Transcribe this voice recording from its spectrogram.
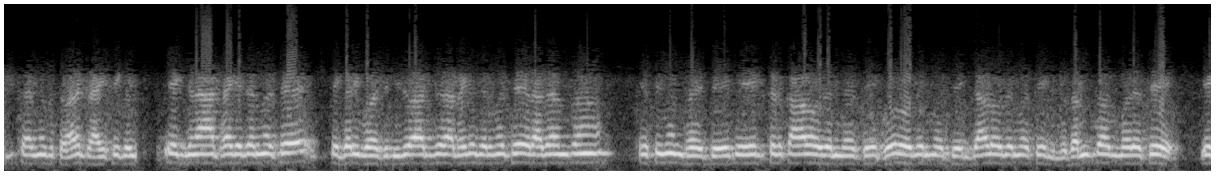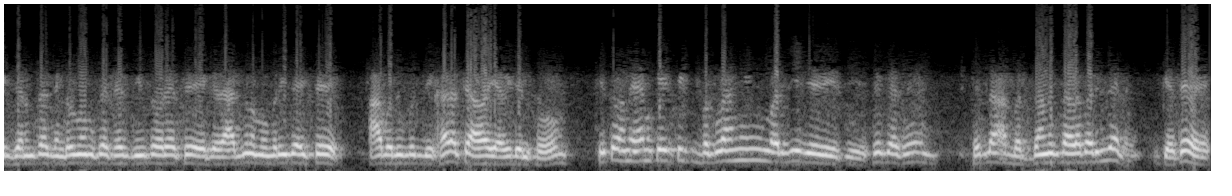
તમારે ક્રાઇસ્ટે કહ્યું એક જણા આઠ વાગે જન્મ છે, તે ગરીબ હોય છે. બીજો આઠ આઠ વાગે જન્મ છે રાજા એ શ્રીમંત થાય છે. એક તો કાળો જન્મ છે ઘોડો જન્મ છે, એક જાડો જન્મ છે, એક જન્મતા મરે છે. એક જન્મતા જંગલમાં મૂકે છે, જીવતો રહે છે, એક રાજમાં મરી જાય છે. આ બધું બધું દેખાડે છે આવા એવિડન્સો એ તો અમે એમ કહીએ છીએ ભગવાનની મરજી જેવી હતી. શું કે છે? એટલે આ બધાને તાળા પાડી દે ને. કે છે,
